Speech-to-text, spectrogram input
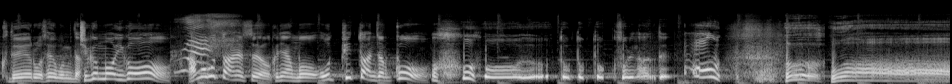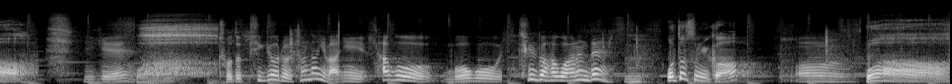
그대로 세워봅니다. 지금 뭐 이거 아무것도 안 했어요. 그냥 뭐 옷 핏도 안 잡고 어, 어, 어, 똑똑똑 소리 나는데 어우 어, 와 이게 저도 피규어를 상당히 많이 사고 모으고 칠도 하고 하는데 어떻습니까? 어와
